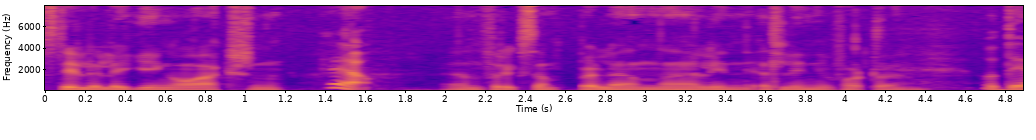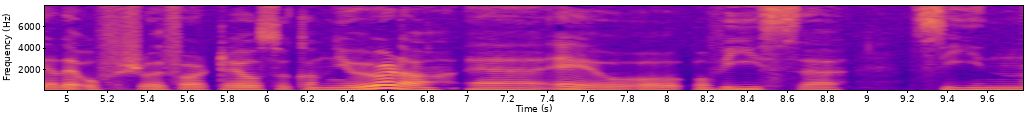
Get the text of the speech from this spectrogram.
stilleligging og action, ja. enn f.eks. Linje, et linjefartøy. Og det det offshorefartøyet også kan gjøre, da, eh, er jo å, å, vise sin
